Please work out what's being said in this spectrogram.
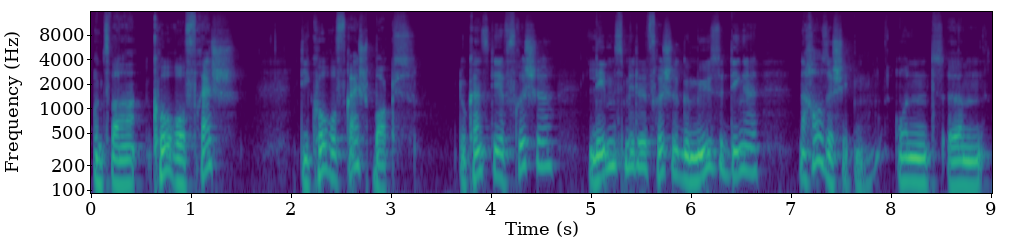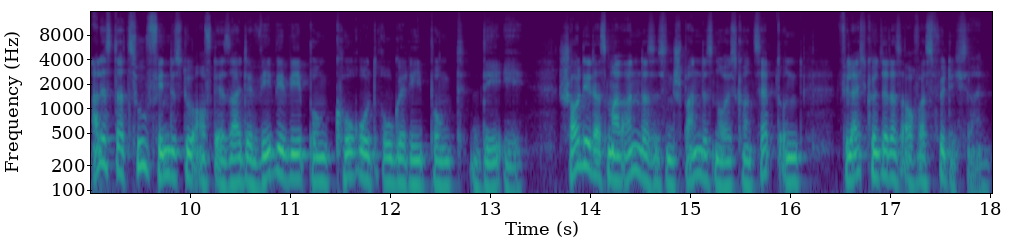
Und zwar Coro Fresh, die Coro Fresh Box. Du kannst dir frische Lebensmittel, frische Gemüse, Dinge nach Hause schicken. Und ähm, alles dazu findest du auf der Seite www.corodrogerie.de. Schau dir das mal an, das ist ein spannendes neues Konzept und vielleicht könnte das auch was für dich sein.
